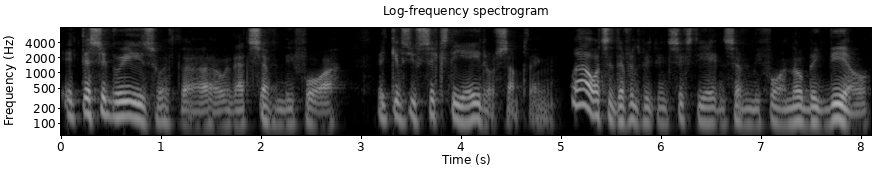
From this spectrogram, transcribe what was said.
It disagrees with, uh, with that 74. It gives you 68 or something. Well, what's the difference between 68 and 74? No big deal.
